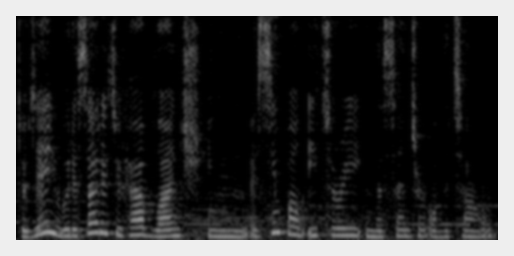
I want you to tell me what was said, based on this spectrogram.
today we decided to have lunch in a simple eatery in the center of the town.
